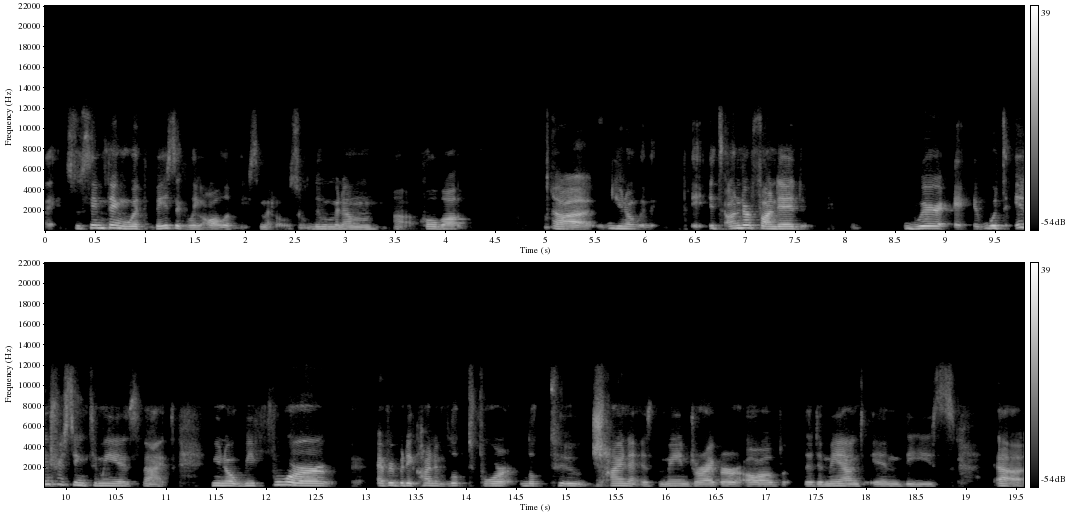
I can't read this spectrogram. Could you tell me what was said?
it's the same thing with basically all of these metals, aluminum, uh, cobalt. Uh, you know, it's underfunded. Where it, what's interesting to me is that you know before everybody kind of looked for looked to China as the main driver of the demand in these uh,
